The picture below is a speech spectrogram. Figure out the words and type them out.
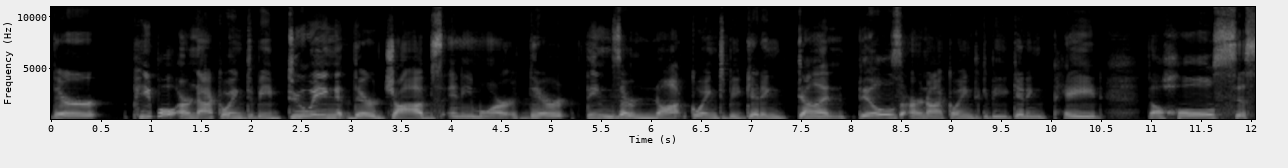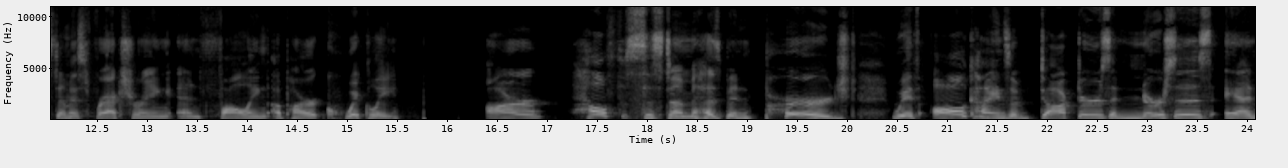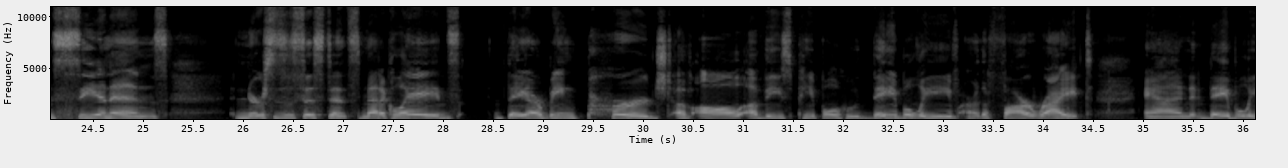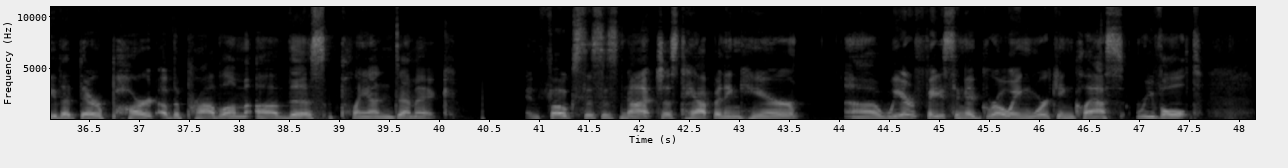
They're people are not going to be doing their jobs anymore. Their things are not going to be getting done. Bills are not going to be getting paid. The whole system is fracturing and falling apart quickly. Our health system has been purged with all kinds of doctors and nurses and CNAs, nurses' assistants, medical aides, they are being purged of all of these people who they believe are the far right and they believe that they're part of the problem of this pandemic. And folks, this is not just happening here. Uh, we are facing a growing working class revolt.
